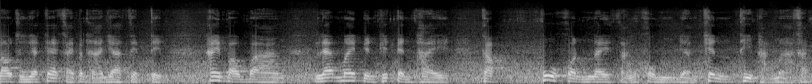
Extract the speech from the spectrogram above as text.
เราถึงจะแก้ไขปัญหายาเสพติด ให้เบาบาง และไม่เป็นพิษเป็นภัยกับผู้คนในสังคมอย่างเช่นที่ผ่านมาครับ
